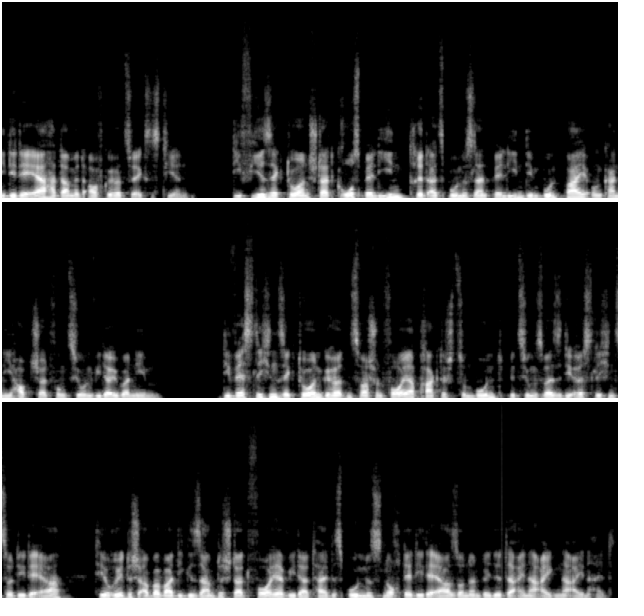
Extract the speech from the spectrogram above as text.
Die DDR hat damit aufgehört zu existieren. Die Vier-Sektoren-Stadt Groß-Berlin tritt als Bundesland Berlin dem Bund bei und kann die Hauptstadtfunktion wieder übernehmen. Die westlichen Sektoren gehörten zwar schon vorher praktisch zum Bund bzw. die östlichen zur DDR, theoretisch aber war die gesamte Stadt vorher weder Teil des Bundes noch der DDR, sondern bildete eine eigene Einheit.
